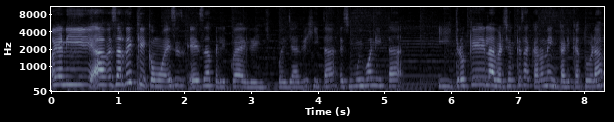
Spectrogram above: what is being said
Oigan, y a pesar de que, como dices, esa película de Grinch, pues ya es viejita, es muy bonita. Y creo que la versión que sacaron en caricatura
